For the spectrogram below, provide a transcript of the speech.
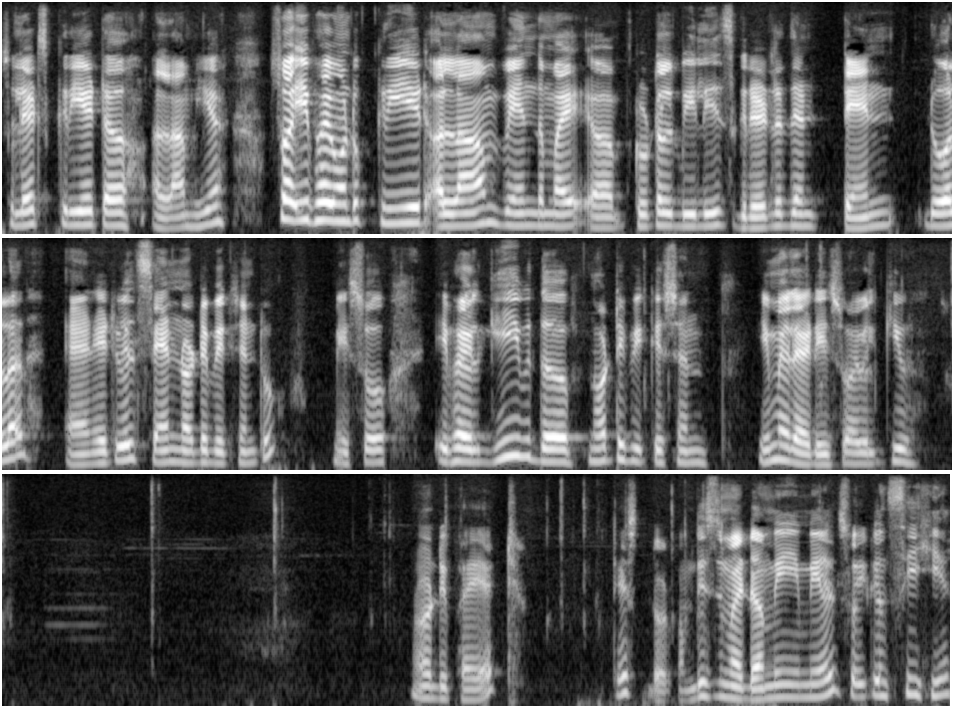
So let's create a alarm here. So if i want to create alarm when the, my uh, total bill is greater than 10 dollar and it will send notification to me. So if i will give the notification email id so i will give notify at test.com this is my dummy email so you can see here.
